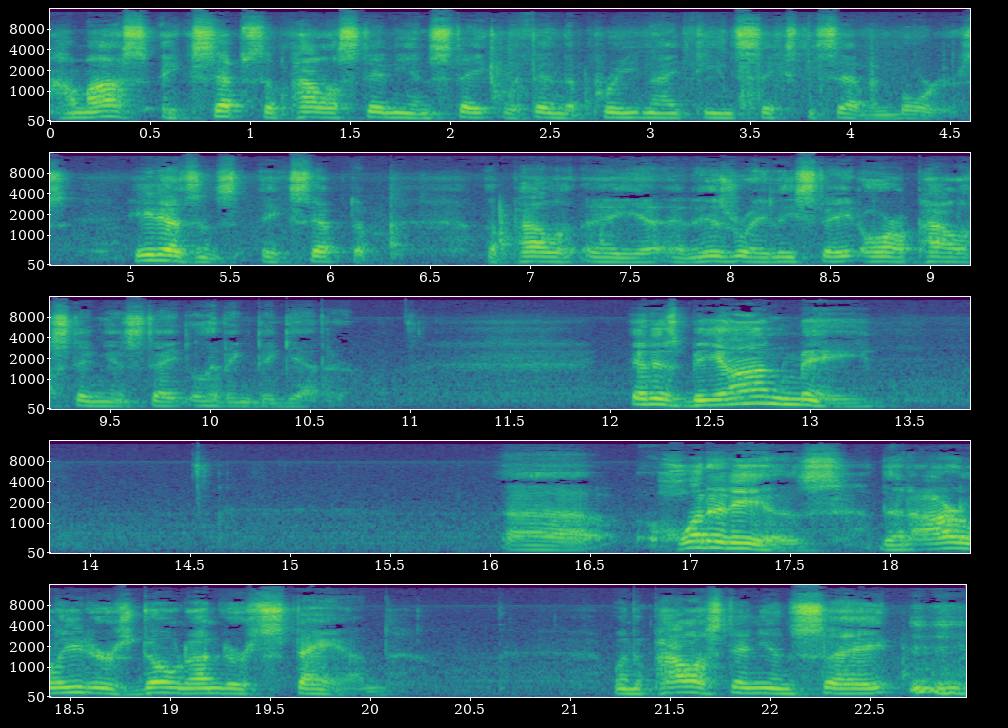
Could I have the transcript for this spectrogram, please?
Hamas accepts a Palestinian state within the pre-1967 borders. He doesn't accept a, a, a, an Israeli state or a Palestinian state living together. It is beyond me uh, what it is that our leaders don't understand when the Palestinians say,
